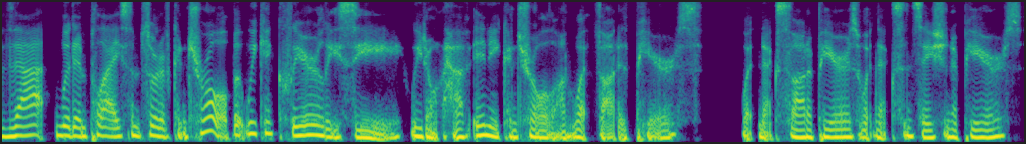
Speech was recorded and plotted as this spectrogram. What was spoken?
that would imply some sort of control, but we can clearly see we don't have any control on what thought appears, what next thought appears, what next sensation appears.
